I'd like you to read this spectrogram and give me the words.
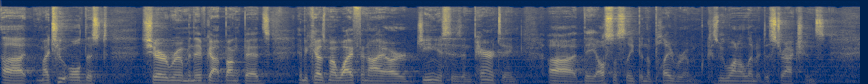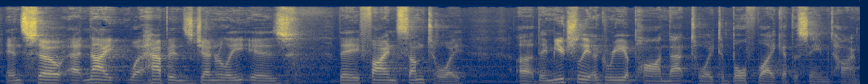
uh, my two oldest share a room and they've got bunk beds. And because my wife and I are geniuses in parenting, uh, they also sleep in the playroom because we want to limit distractions. And so at night, what happens generally is they find some toy. Uh, they mutually agree upon that toy to both like at the same time.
